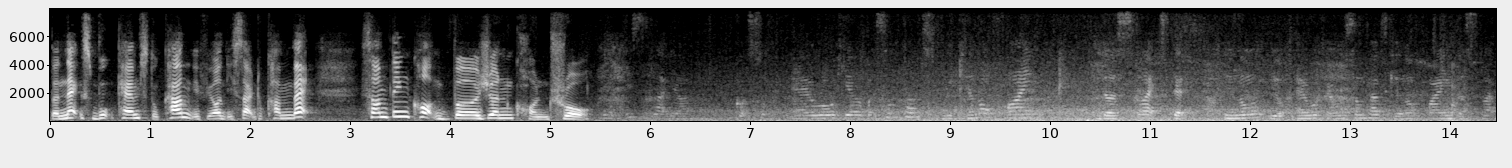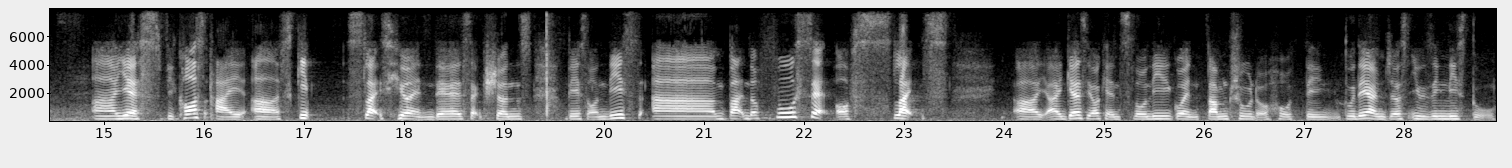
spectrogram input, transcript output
the next boot camps to come, if you all decide to come back, something called version control. Yeah, this slide yeah, got some arrow here, but sometimes we cannot find the slides that, you know, your arrow arrow sometimes cannot find the slides. Uh, yes, because I uh, skip slides here and there, sections based on this. Um, but the full set of slides, uh, I guess you all can slowly go and thumb through the whole thing. Today I'm just using this to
